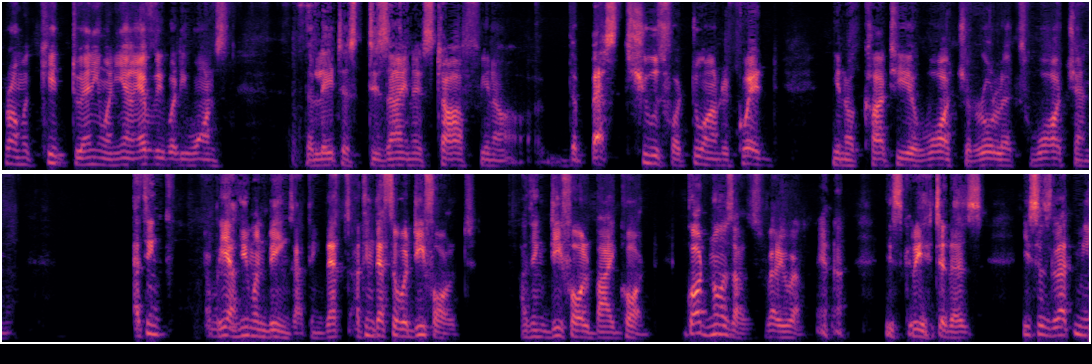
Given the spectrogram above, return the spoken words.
from a kid to anyone young, everybody wants the latest designer stuff. You know, the best shoes for 200 quid. You know, Cartier watch, a Rolex watch, and I think we are human beings. I think that's I think that's our default. I think default by God. God knows us very well. You know, He's created us he says, let me,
